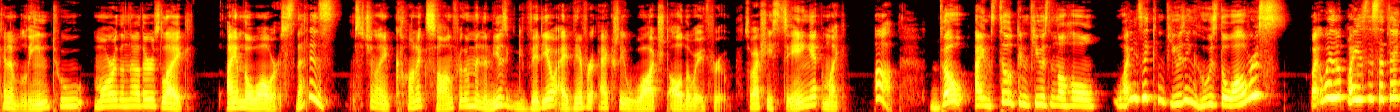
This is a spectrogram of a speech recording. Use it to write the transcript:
kind of lean to more than others, like I Am the Walrus. That is such an iconic song for them, and the music video I've never actually watched all the way through. So actually seeing it, I'm like, ah, though I'm still confused in the whole, why is it confusing who's the walrus? Why, why, why is this a thing?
